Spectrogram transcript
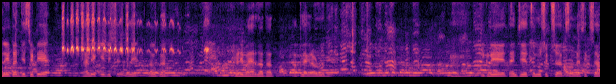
रिटर्नची सिटी झाली की निश्चितपणे लवकर गडी बाहेर जातात आपल्या ग्राउंडमध्ये इकडे त्यांचे चमू शिक्षक संघ शिक्षक.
